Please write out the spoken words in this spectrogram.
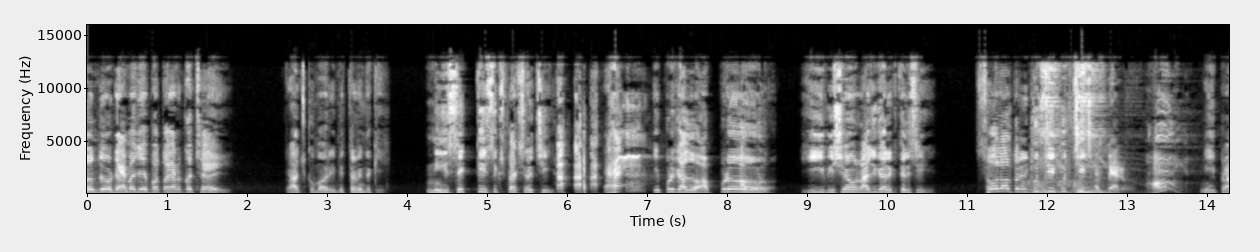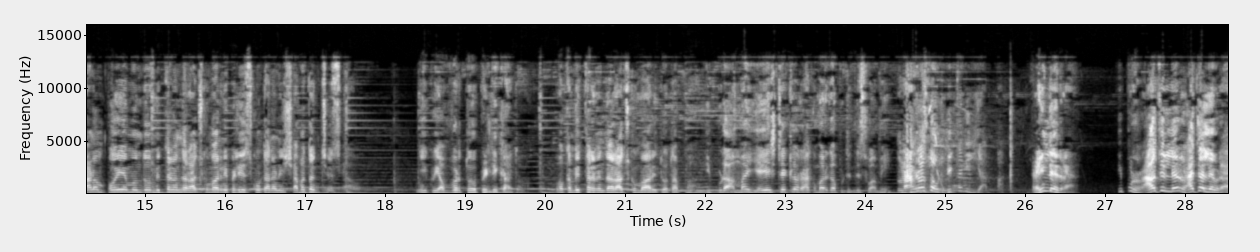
వద్దు డ్యామేజ్ అయిపోతాయి అనుకొచ్చాయి. రాజ్ కుమారి మిత్రవిందకి నీ శక్తి సిక్స్ ప్యాక్స్ నచ్చి ఇప్పుడు కాదు అప్పుడు ఈ విషయం రాజుగారికి తెలిసి సోలాలతో నీ గుచ్చి గుచ్చి చంపారు. నీ ప్రాణం పోయే ముందు మిత్రవింద రాజ్ కుమార్ని పెళ్ళి చేసుకుంటానని శపథం చేశావు. నీకు ఎవ్వరితో పెళ్ళి కాదు ఒక మిత్రవింద రాజ్ కుమారితో తప్ప. ఇప్పుడు ఆ అమ్మాయి ఏ ఎస్టేట్లో రాకుమారిగా పుట్టింది స్వామి? నాగరాజుతో ఒకటి దిక్కు నీ అబ్బ. ట్రైన్ లేదురా. ఇప్పుడు రాజులు లేరు రాజాలు లేవురా.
